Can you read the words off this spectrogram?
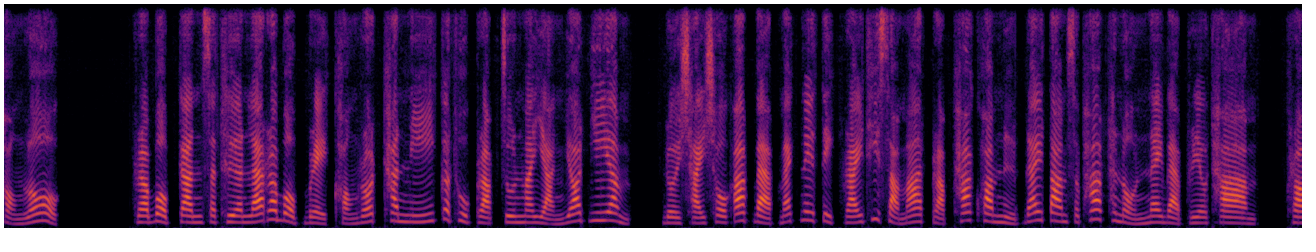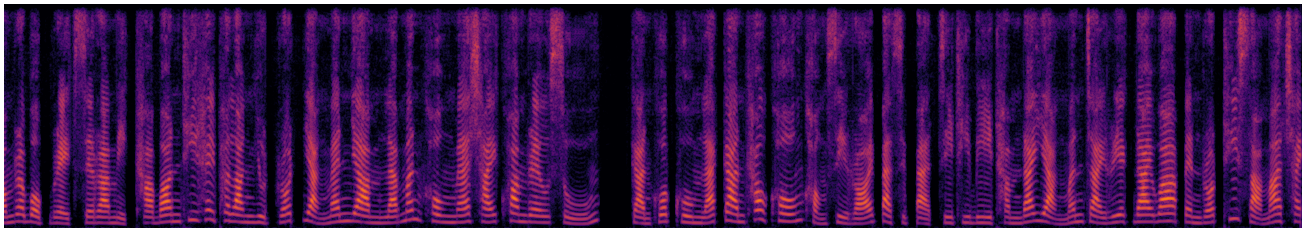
ของโลก ระบบกันสะเทือนและระบบเบรกของรถคันนี้ก็ถูกปรับจูนมาอย่างยอดเยี่ยม โดยใช้โชคอัพแบบแมกเนติกไรที่สามารถปรับค่าความหนืดได้ตามสภาพถนนในแบบเรียลไทม์พร้อมระบบเบรกเซรามิกคาร์บอนที่ให้พลังหยุดรถอย่างแม่นยำและมั่นคงแม้ใช้ความเร็วสูง การควบคุมและการเข้าโค้งของ 488 GTB ทำได้อย่างมั่นใจเรียกได้ว่าเป็นรถที่สามารถใช้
